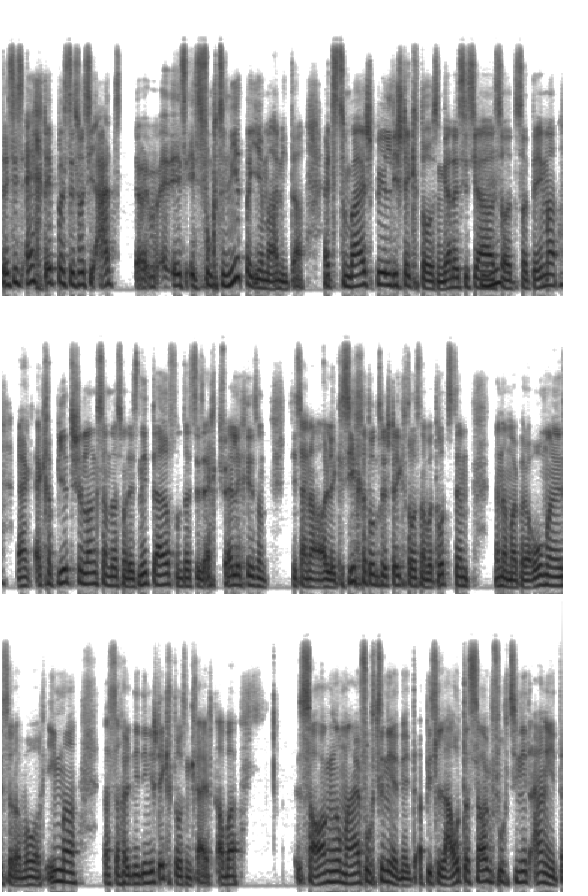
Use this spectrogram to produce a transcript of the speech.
Das ist echt etwas, das, was ich auch, äh, es, es, funktioniert bei ihm auch nicht da. Jetzt zum Beispiel die Steckdosen, gell? das ist ja mhm. so, so ein Thema. Er, er kapiert schon langsam, dass man das nicht darf und dass das echt gefährlich ist und sie sind auch alle gesichert, unsere Steckdosen, aber trotzdem, wenn er mal bei der Oma ist oder wo auch immer, dass er halt nicht in die Steckdosen greift. Aber sagen normal funktioniert nicht. Ein bisschen lauter sagen funktioniert auch nicht.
